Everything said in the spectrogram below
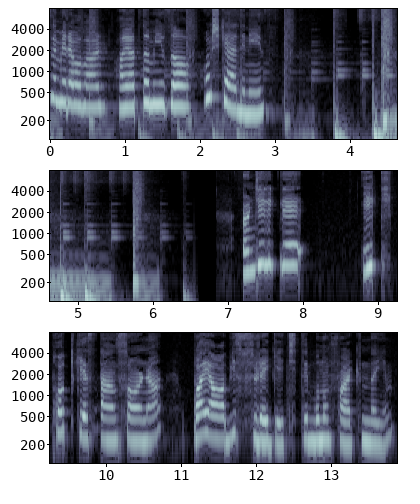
Herkese merhabalar. Hayatta Mıyız'a hoş geldiniz. Öncelikle ilk podcast'ten sonra bayağı bir süre geçti. Bunun farkındayım.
